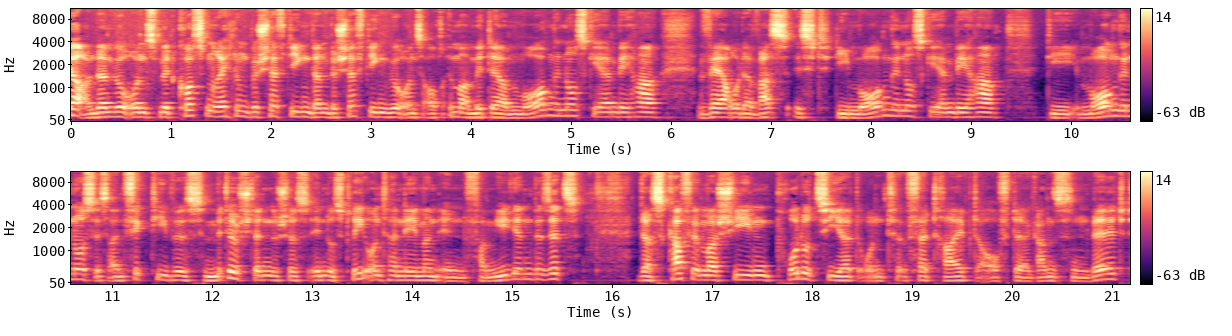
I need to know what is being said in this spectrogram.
Ja, und wenn wir uns mit Kostenrechnung beschäftigen, dann beschäftigen wir uns auch immer mit der Morgengenuss GmbH. Wer oder was ist die Morgengenuss GmbH? Die Morgengenuss ist ein fiktives mittelständisches Industrieunternehmen in Familienbesitz, das Kaffeemaschinen produziert und vertreibt auf der ganzen Welt,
